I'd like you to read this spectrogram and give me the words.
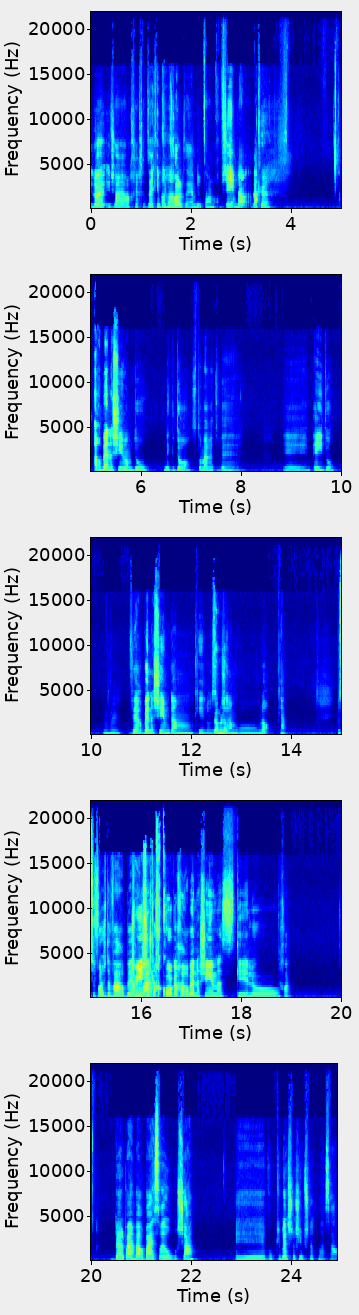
לא, אי אפשר היה להוכיח את זה, כי אהה. כביכול זה היה מרצוננו חופשי, בלה בלה בלה. כן. הרבה נשים עמדו נגדו, זאת אומרת, והעידו, והרבה נשים גם, כאילו, גם לא. של אמרו, לא, כן. בסופו של דבר, ב- תשמעי, שיש לך כל כך הרבה נשים, אז כאילו... נכון. ב-2014 הוא הורשע, אה, והוא קיבל 30 שנות מאסר.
